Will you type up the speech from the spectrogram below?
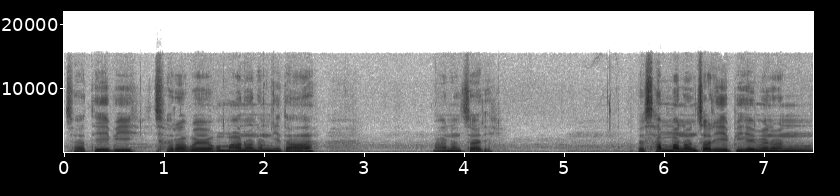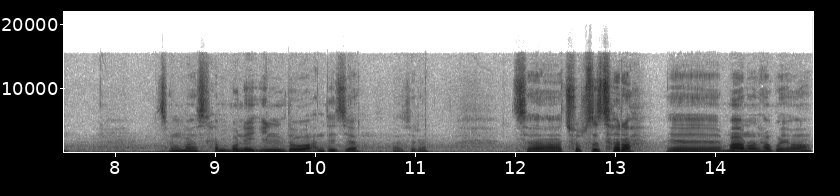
자, 데뷔 철하고요. 요거 만원 합니다. 만 원짜리. 3만 원짜리에 비하면은 정말 3분의 1도 안 되죠. 사실은. 자, 춥스 철화. 예, 만원 하고요.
